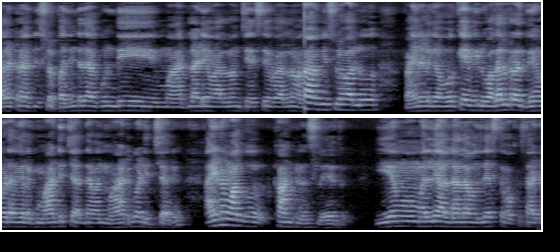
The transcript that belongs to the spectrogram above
కలెక్టర్ ఆఫీస్లో పదింటి దాకా ఉండి మాట్లాడే వాళ్ళం చేసే వాళ్ళం ఆఫీస్లో వాళ్ళు ఫైనల్గా ఓకే వీళ్ళు వదలరా? దేవుడా వీళ్ళకి మాట ఇచ్చేద్దామని మాట కూడా ఇచ్చారు. అయినా మాకు కాన్ఫిడెన్స్ లేదు. ఏమో మళ్ళీ వాళ్ళు అలా వదిలేస్తే ఒకసారి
